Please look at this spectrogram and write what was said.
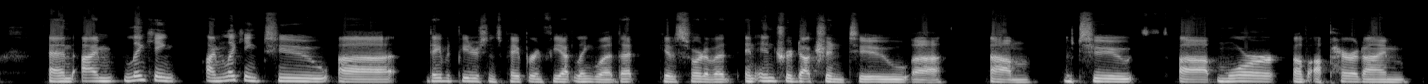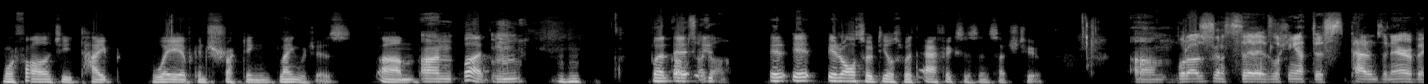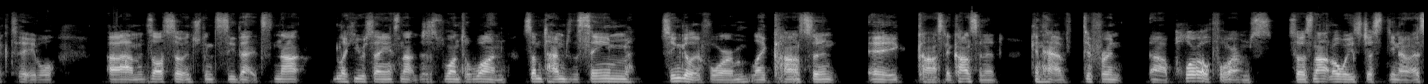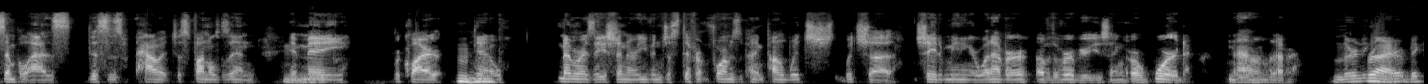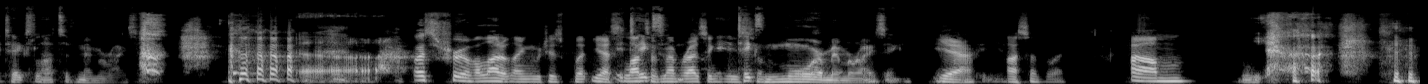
and I'm linking I'm linking to uh, David Peterson's paper in Fiat Lingua that gives sort of a, an introduction to uh, um, to uh, more of a paradigm morphology type way of constructing languages. Um, On but mhm. but Oh, it, sorry, go on. it, it it also deals with affixes and such too. Um, what I was just going to say is looking at this patterns in Arabic table, um, it's also interesting to see that it's not, like you were saying, it's not just one to one. Sometimes the same singular form, like consonant A, consonant, consonant, can have different, uh, plural forms. So it's not always just, you know, as simple as this is how it just funnels in. It may require, you know, memorization or even just different forms depending upon which, which, uh, shade of meaning or whatever of the verb you're using or word, noun, whatever. Learning Right. Arabic takes lots of memorizing. Uh, That's true of a lot of languages, but yes, lots takes- of memorizing. It takes some- more memorizing. Yeah. opinion. possibly. Um, yeah.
